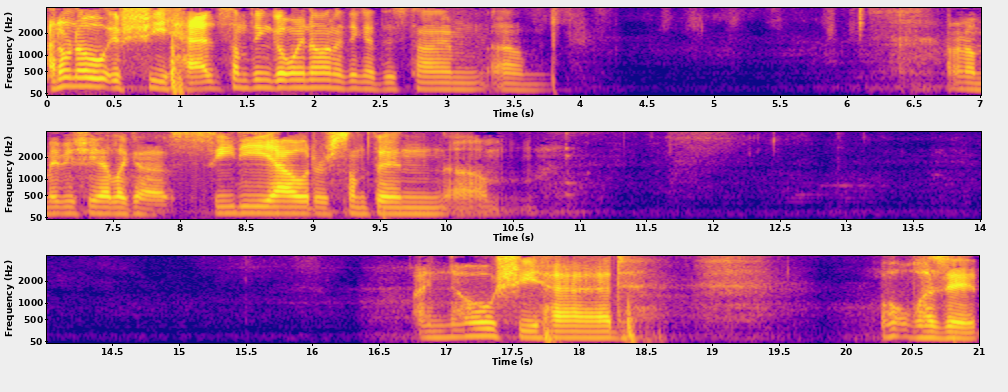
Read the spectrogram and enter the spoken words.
I don't know if she had something going on. I think at this time, um, I don't know, maybe she had like a CD out or something. Um, I know she had. What was it?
